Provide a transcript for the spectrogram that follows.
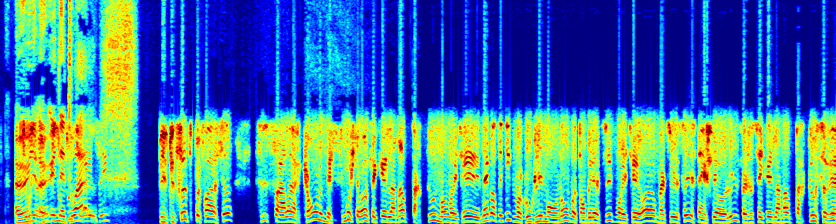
Un- une étoile? Puis, puis ça, tu peux faire ça. Ça a l'air con, là, mais si moi je commence à écrire de la merde partout, le monde va écrire, n'importe qui qui va googler mon nom va tomber là-dessus, puis va écrire, oh, Mathieu, ça, c'est un chialeux, il fait juste écrire de la merde partout sur, euh,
